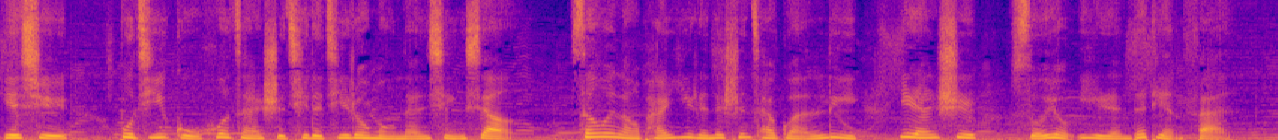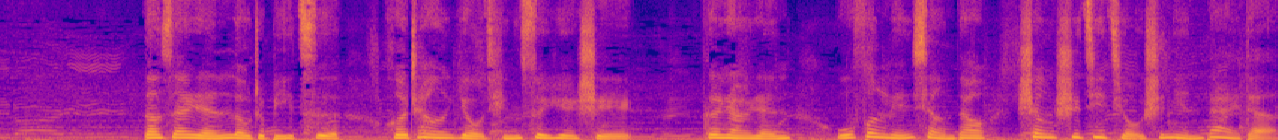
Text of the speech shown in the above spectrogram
也许不及古惑仔时期的肌肉猛男形象，三位老牌艺人的身材管理依然是所有艺人的典范。当三人搂着彼此合唱《友情岁月》时，更让人无缝联想到上世纪九十年代的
